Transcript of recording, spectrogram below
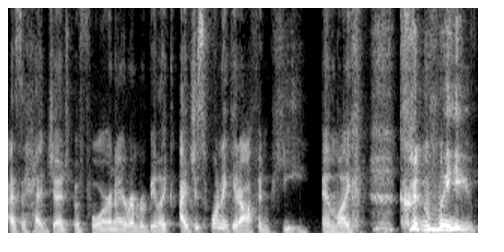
as a head judge before and I remember being like I just want to get off and pee and like couldn't leave.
